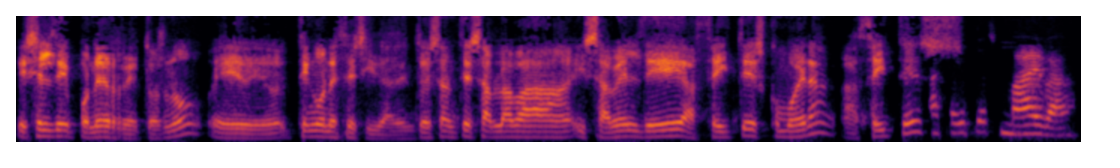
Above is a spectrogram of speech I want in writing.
es el de poner retos, ¿no? Eh, tengo necesidad. Entonces, antes hablaba Isabel de aceites, ¿cómo era? ¿Aceites? Aceites Maeva.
